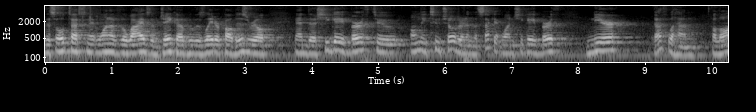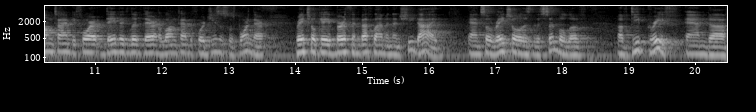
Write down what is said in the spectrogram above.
this Old Testament one of the wives of Jacob, who was later called Israel, and uh, she gave birth to only two children. And the second one, she gave birth near Bethlehem, a long time before David lived there, and a long time before Jesus was born there. Rachel gave birth in Bethlehem, and then she died. And so Rachel is the symbol of, of deep grief. And, uh,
